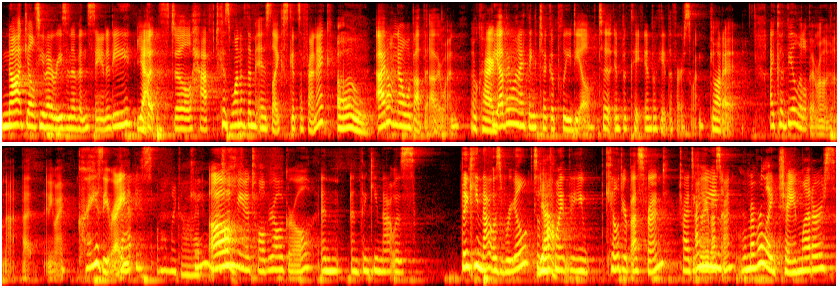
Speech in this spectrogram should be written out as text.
not guilty by reason of insanity, Yeah. but still have to because one of them is like schizophrenic. Oh. I don't know about the other one. Okay. The other one I think took a plea deal to implicate implicate the first one. Got it. I could be a little bit wrong on that, but anyway, crazy, right? Is. Oh my god. Can you imagine Oh. being a 12 year old girl and and thinking that was thinking that was real to Yeah. the point that you killed your best friend, tried to I kill your mean, best friend. remember like chain letters?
